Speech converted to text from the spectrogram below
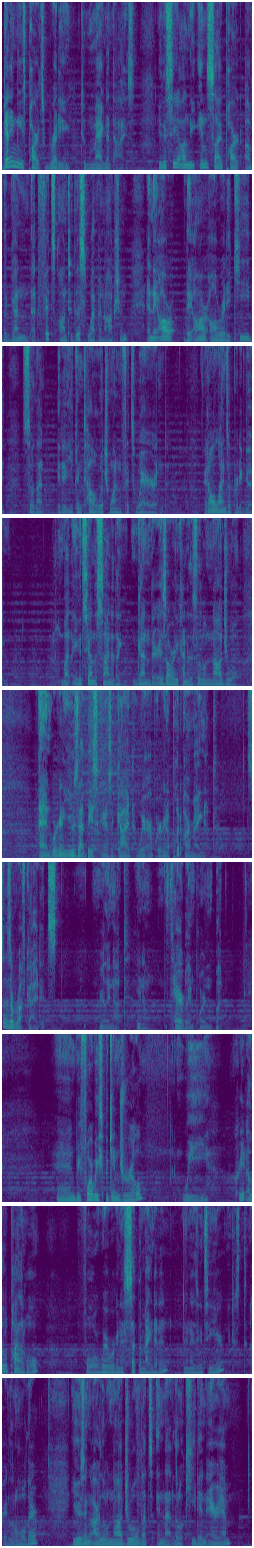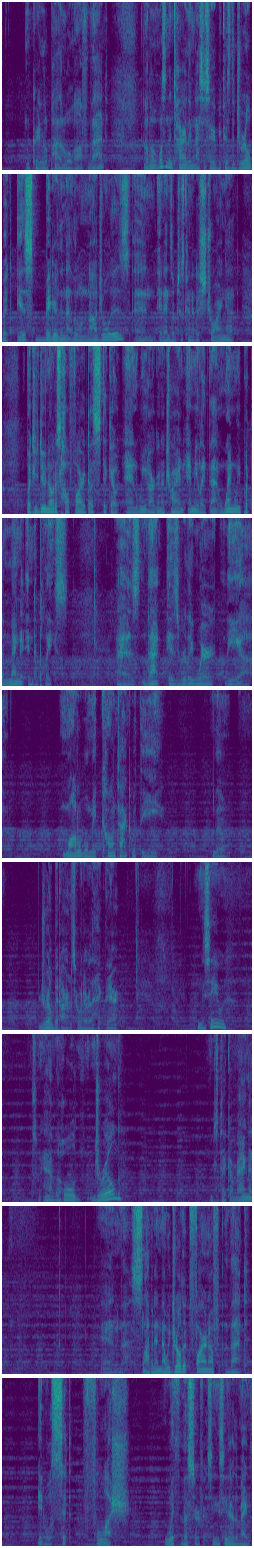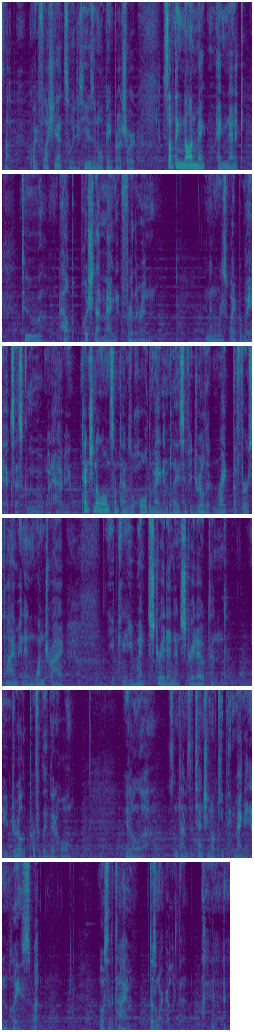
getting these parts ready to magnetize, you can see on the inside part of the gun that fits onto this weapon option, and they are they are already keyed so that it, you can tell which one fits where, and it all lines up pretty good. But you can see on the side of the gun there is already kind of this little nodule, and we're going to use that basically as a guide to where we're going to put our magnet. This is a rough guide. It's really not, you know, terribly important, but. And before we begin drill, we create a little pilot hole for where we're going to set the magnet in. And as you can see here, we just create a little hole there. Using our little nodule that's in that little keyed in area, we create a little pilot hole off of that. Although it wasn't entirely necessary because the drill bit is bigger than that little nodule is, and it ends up just kind of destroying it. But you do notice how far it does stick out, and we are going to try and emulate that when we put the magnet into place as that is really where the uh, model will make contact with the the drill bit arms or whatever the heck they are. You can see, so we have the hole drilled. Just take our magnet and slap it in. Now we drilled it far enough that it will sit flush with the surface. You can see there the magnet's not quite flush yet, so we just use an old paintbrush or something non-magnetic to help push that magnet further in. And then we'll just wipe away excess glue or what have you. Tension alone sometimes will hold the magnet in place. If you drilled it right the first time and in one try, you, can, you went straight in and straight out and you drilled a perfectly good hole. It'll, uh, sometimes the tension will keep the magnet in place, but most of the time, it doesn't work out like that.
